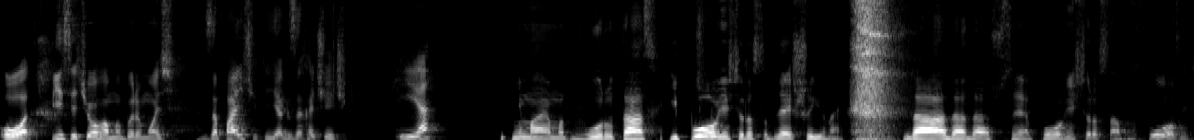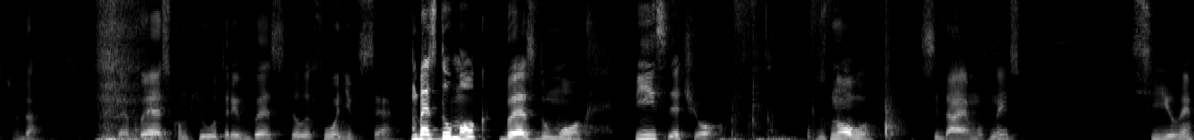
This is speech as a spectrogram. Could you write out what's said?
От. Після чого ми беремось за пальчики, як за хачечки. Є. Піднімаємо вгору таз і повністю розслабляй шию навіть. Да, да, да, все, повністю розслаблено. Повністю, да. Все, без комп'ютерів, без телефонів, все. Без думок. Без думок. Після чого знову сідаємо вниз, сіли,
